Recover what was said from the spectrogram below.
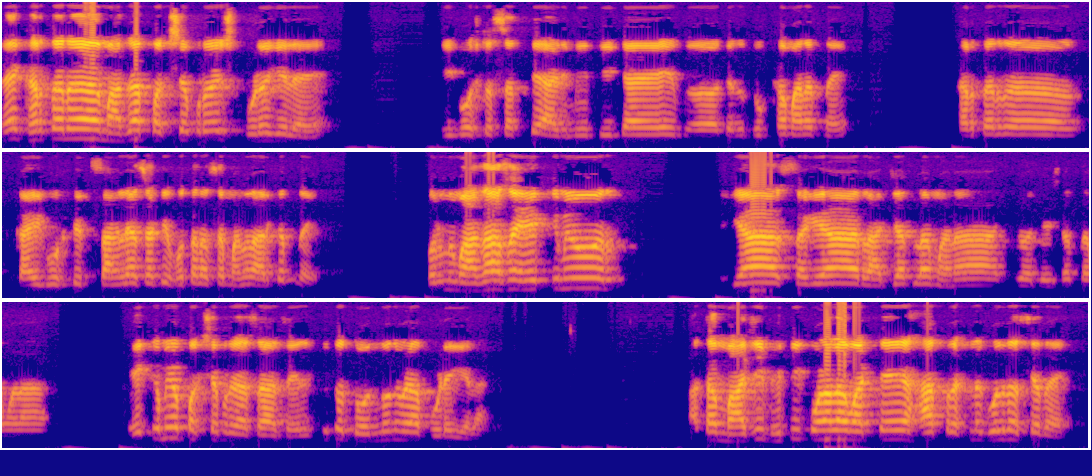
नाही खर तर माझा पक्षप्रवेश पुढे गेलाय. ही गोष्ट सत्य आहे आणि मी ती काय त्याचं दुःख मानत नाही. खर तर काही गोष्टी चांगल्यासाठी होतात असं म्हणायला हरकत नाही. परंतु माझा असा एकमेव या सगळ्या राज्यातला म्हणा किंवा देशातला म्हणा एकमेव पक्षप्रवेश असा असेल की तो दोन दोन वेळा पुढे गेला. आता माझी भीती कोणाला वाटते हा प्रश्न गुलदस्त्यात आहे.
